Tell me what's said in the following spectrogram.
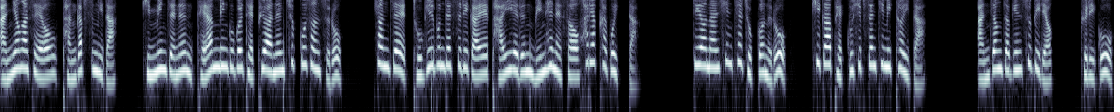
안녕하세요. 반갑습니다. 김민재는 대한민국을 대표하는 축구 선수로 현재 독일 분데스리가의 바이에른 민헨에서 활약하고 있다. 뛰어난 신체 조건으로 키가 190cm이다. 안정적인 수비력, 그리고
